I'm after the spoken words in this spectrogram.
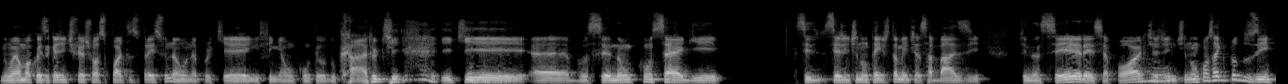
Não é uma coisa que a gente fechou as portas para isso, não, né? Porque, enfim, é um conteúdo caro que, e que é, você não consegue se, se a gente não tem justamente essa base financeira, esse aporte, uhum. a gente não consegue produzir,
